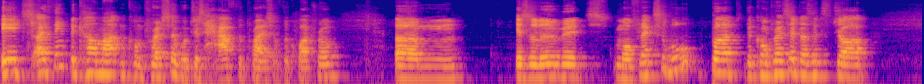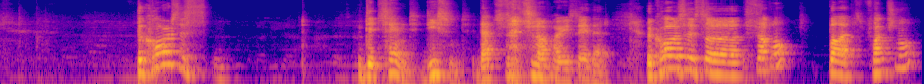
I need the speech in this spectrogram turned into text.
It's I think the Carl Martin compressor, which is half the price of the Quattro, um, is a little bit more flexible, but the compressor does its job. The chorus is decent, decent. That's that's not how you say that. The chorus is uh, subtle but functional.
